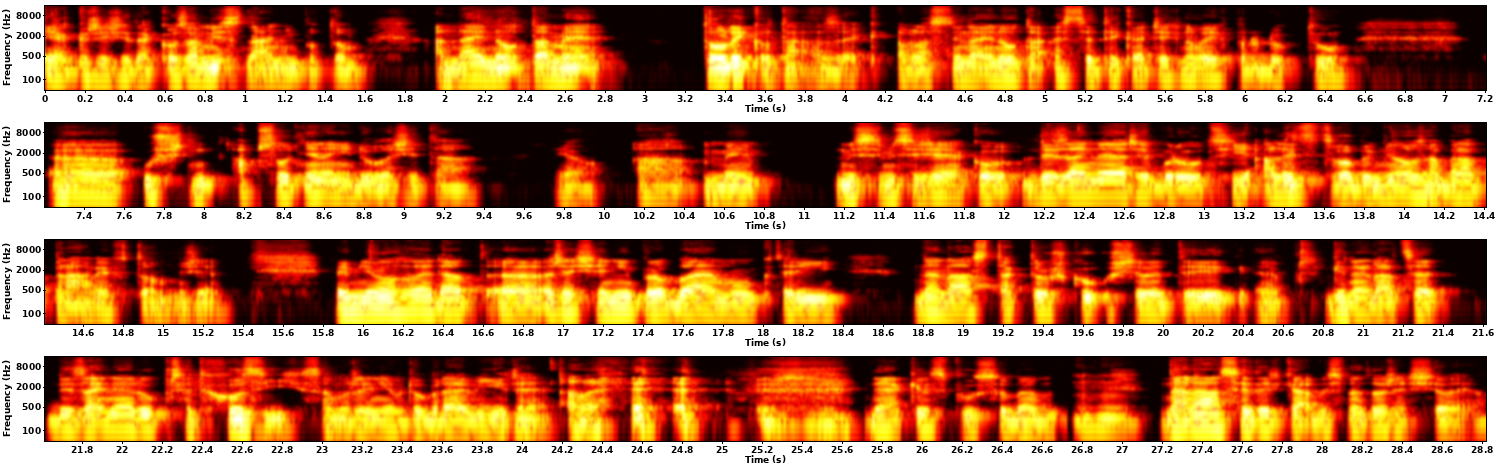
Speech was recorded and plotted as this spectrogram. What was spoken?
jak řešit jako zaměstnání potom. A najednou tam je tolik otázek a vlastně najednou ta estetika těch nových produktů uh, už absolutně není důležitá. Jo. A my myslím si, že jako designéři budoucí a lidstvo by mělo zabrat právě v tom, že by mělo hledat uh, řešení problémů, který na nás tak trošku ušily ty uh, generace designérů předchozích, samozřejmě v dobré víře, ale nějakým způsobem mm-hmm. na nás je teďka, aby jsme to řešili. Jo.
